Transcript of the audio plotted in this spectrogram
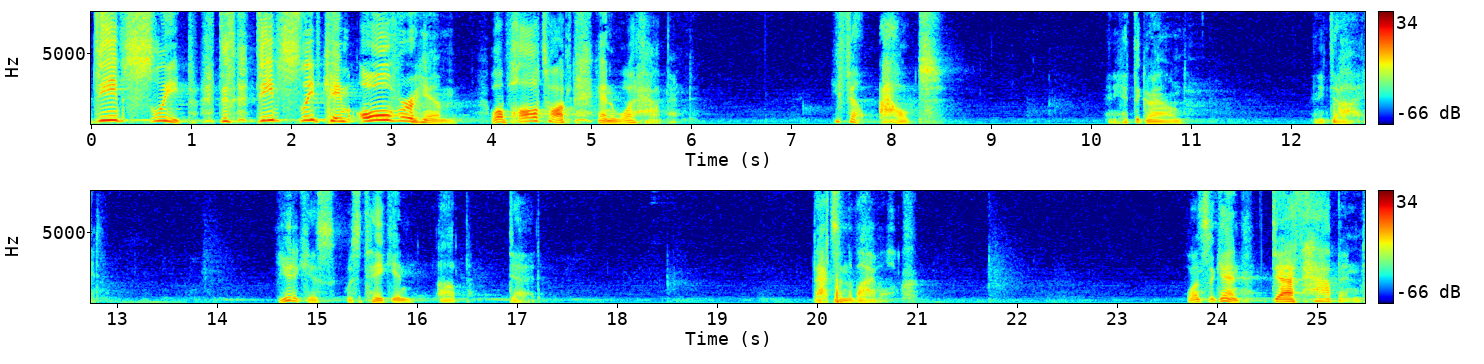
deep sleep. This deep sleep came over him while Paul talked. And what happened? He fell out and he hit the ground and he died. Eutychus was taken up dead. That's in the Bible. Once again, death happened,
